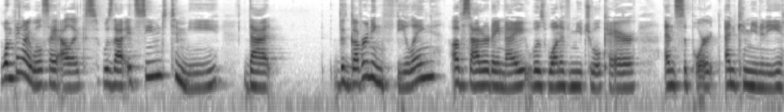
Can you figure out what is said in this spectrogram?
one thing I will say, Alex, was that it seemed to me that the governing feeling of Saturday night was one of mutual care and support and community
